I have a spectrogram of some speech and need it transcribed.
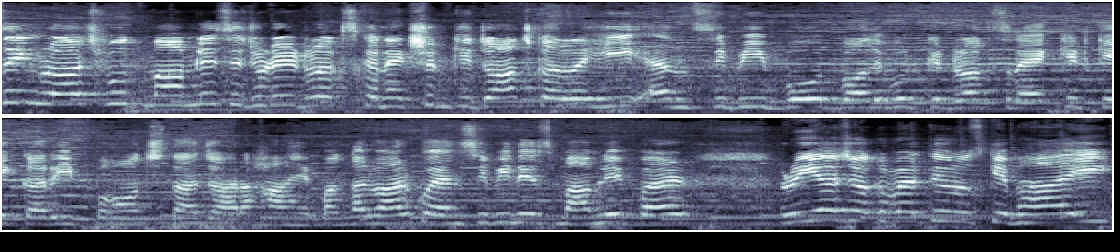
सिंह राजपूत मामले से जुड़े ड्रग्स कनेक्शन की जाँच कर रही एनसीबी बोर्ड बॉलीवुड के ड्रग्स रैकेट के करीब पहुँचता जा रहा है। मंगलवार को एनसीबी ने इस मामले पर रिया चक्रवर्ती और उसके भाई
